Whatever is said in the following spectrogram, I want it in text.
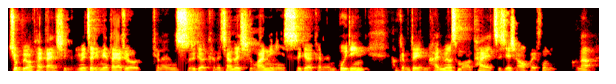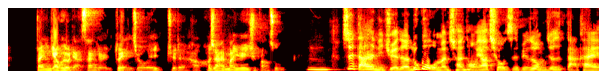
就不用太担心了，因为这里面大概就可能十个可能相对喜欢你，十个可能不一定，可能对你还没有什么太直接想要回复你，那。但应该会有两三个人对你就会觉得好，好像还蛮愿意去帮助你。嗯，所以达人，你觉得如果我们传统要求职，比如说我们就是打开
